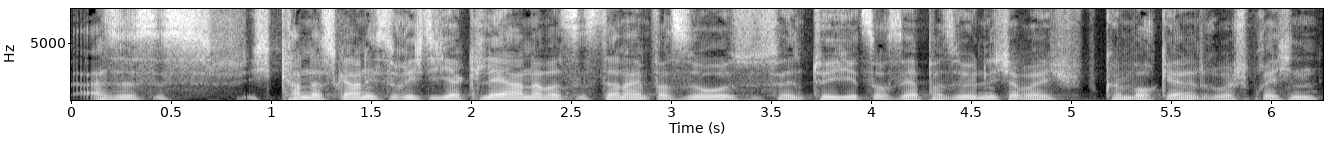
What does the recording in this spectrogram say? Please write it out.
also es ist, ich kann das gar nicht so richtig erklären, aber es ist dann einfach so, es ist natürlich jetzt auch sehr persönlich, aber ich können wir auch gerne drüber sprechen,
